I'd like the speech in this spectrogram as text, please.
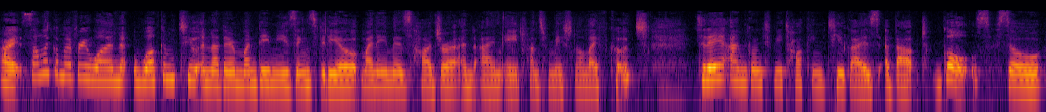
Alright, Assalamualaikum everyone. Welcome to another Monday Musings video. My name is Hajra and I'm a transformational life coach. Today I'm going to be talking to you guys about goals. So,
